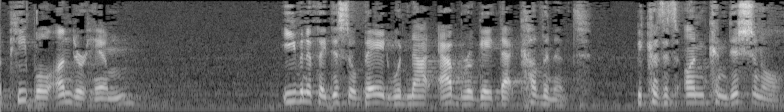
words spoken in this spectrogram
The people under him, even if they disobeyed, would not abrogate that covenant because it's unconditional.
